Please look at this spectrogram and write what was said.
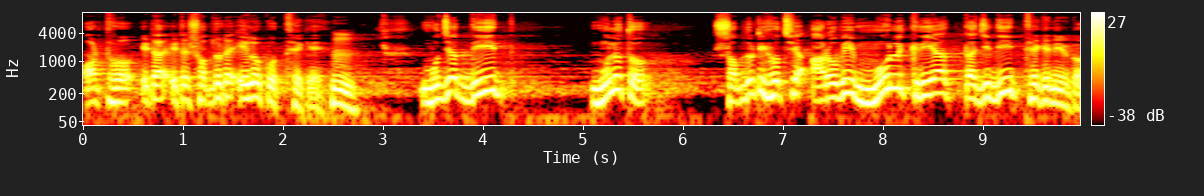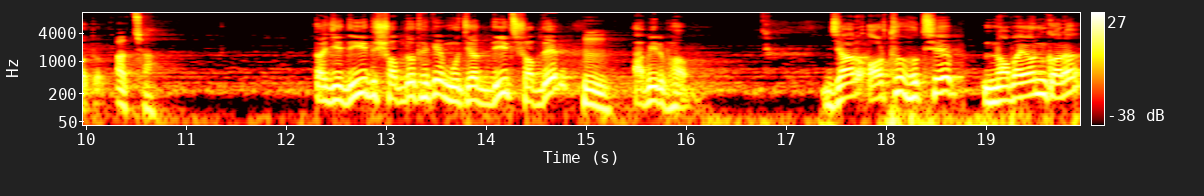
অর্থ এটা এটা শব্দটা এলো থেকে মুজাদ্দিদ মূলত শব্দটি হচ্ছে আরবি মূল ক্রিয়া তাজিদিদ থেকে নির্গত। আচ্ছা। তাজিদিদ শব্দ থেকে মুজাদ্দিদ শব্দের আবির্ভাব যার অর্থ হচ্ছে নবায়ন করা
